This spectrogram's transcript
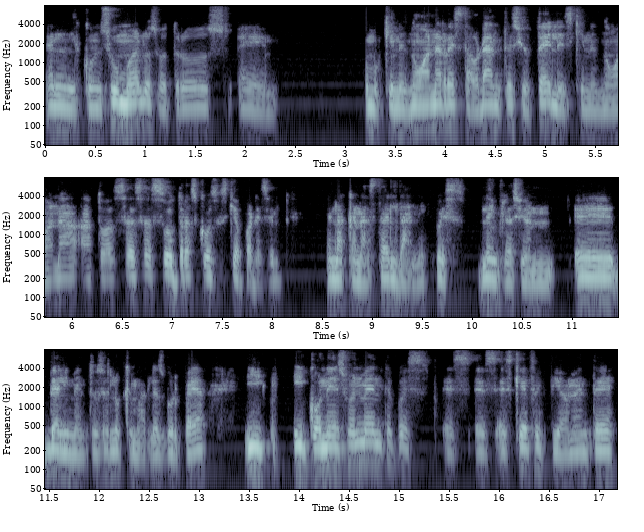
en el consumo de los otros, eh, como quienes no van a restaurantes y hoteles, quienes no van a, todas esas otras cosas que aparecen en la canasta del DANE, pues la inflación eh, de alimentos es lo que más les golpea. Y, y, con eso en mente, pues es, es, es que efectivamente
